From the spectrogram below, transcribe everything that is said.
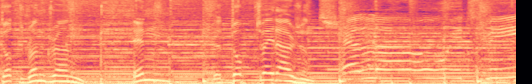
Dot Run Run in de top 2000. Hello, it's me.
